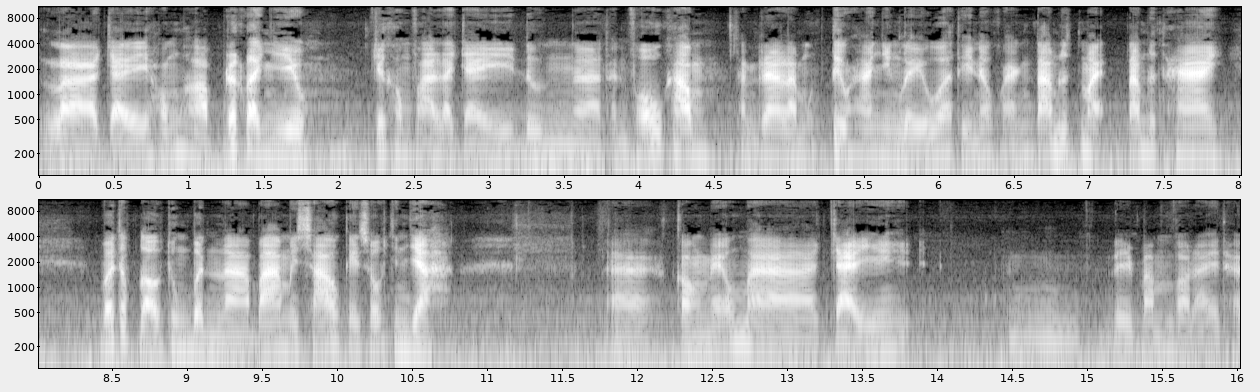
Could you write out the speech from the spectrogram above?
là chạy hỗn hợp rất là nhiều chứ không phải là chạy đường ờ, thành phố không. Thành ra là mức tiêu hao nhiên liệu á, thì nó khoảng 8 lít 8 lít 2 với tốc độ trung bình là 36 cây số trên giờ. À, còn nếu mà chạy thì đi bấm vào đây thử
